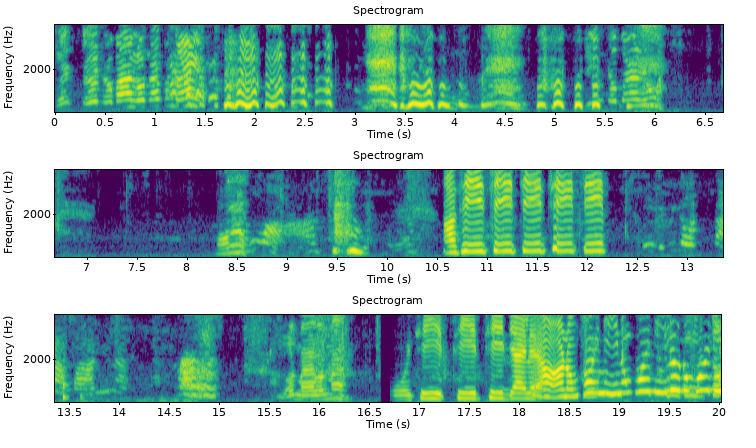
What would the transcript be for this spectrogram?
เฮ้ยเจอชาวบ้านรถน้ำต้นไม้ยิงชาวบ้านลูก เอาชีดชีดชีดชีดชีดรถมารถมาโอ้ยฉีดฉีดฉีดใหญ่เลยเอาเอาน้องพลอยหนีน้องพลอยหนีเร็วน้องพลอยหนี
